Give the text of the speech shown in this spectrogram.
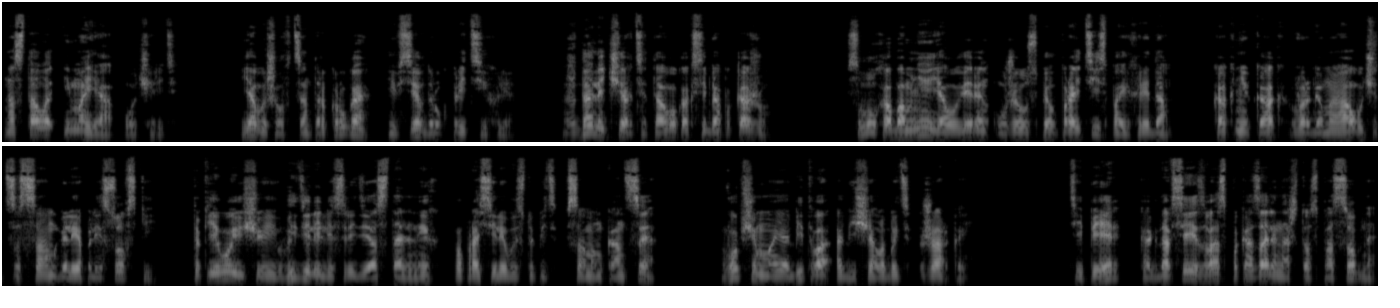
настала и моя очередь. Я вышел в центр круга, и все вдруг притихли. Ждали черти того, как себя покажу. Слух обо мне, я уверен, уже успел пройтись по их рядам. Как-никак в РГМА учится сам Глеб Лисовский. Так его еще и выделили среди остальных, попросили выступить в самом конце. В общем, моя битва обещала быть жаркой. Теперь, когда все из вас показали, на что способны,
